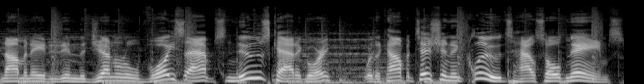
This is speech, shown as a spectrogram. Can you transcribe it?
nominated in the General Voice Apps News category, where the competition includes household names.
